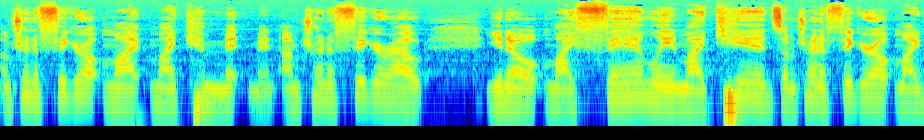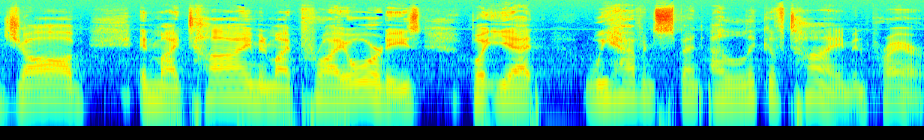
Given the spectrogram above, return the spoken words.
I'm trying to figure out my, my commitment. I'm trying to figure out, you know, my family and my kids. I'm trying to figure out my job and my time and my priorities, but yet we haven't spent a lick of time in prayer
